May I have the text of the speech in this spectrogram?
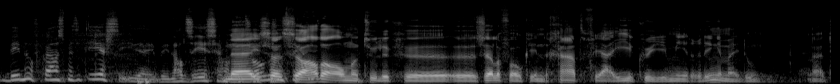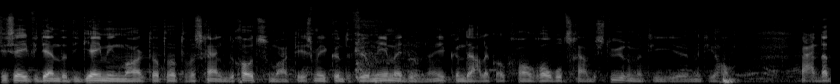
binnen of kwamen ze met het eerste idee binnen? Hadden ze eerst Nee, ze, hadden al natuurlijk eh, eh, zelf ook in de gaten van ja, hier kun je meerdere dingen mee doen. Nou, het is evident dat die gamingmarkt dat dat waarschijnlijk de grootste markt is, maar je kunt er veel meer mee doen. Hè. Je kunt dadelijk ook gewoon robots gaan besturen met die, eh, met die hand. Nou, dat,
